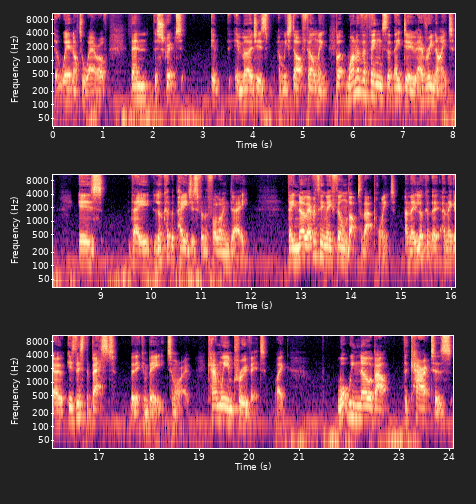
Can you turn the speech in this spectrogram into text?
that we're not aware of. Then the script emerges and we start filming. But one of the things that they do every night is they look at the pages for the following day. They know everything they filmed up to that point, and they look at it and they go, "Is this the best that it can be tomorrow?" can we improve it? Like what we know about the characters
